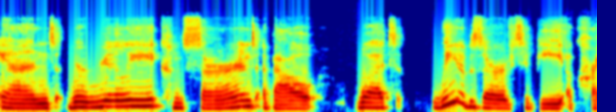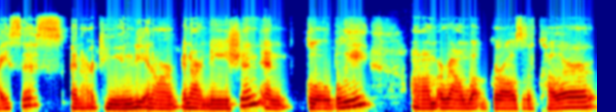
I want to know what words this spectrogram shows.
And we're really concerned about what we observe to be a crisis in our community, in our in our nation, and globally um, around what girls of color,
